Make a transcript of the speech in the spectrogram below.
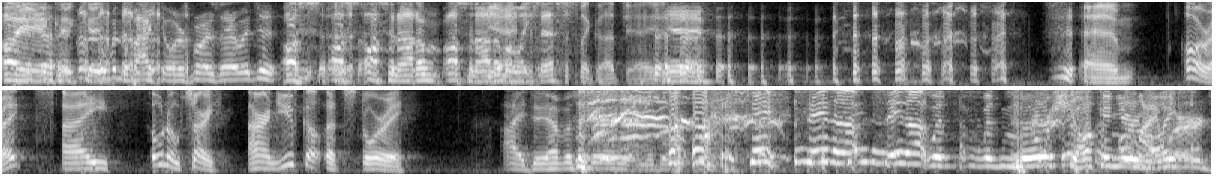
Oh yeah, yeah good, good. Open the back door for us, there, would you? Us, us, us, and Adam, us and Adam yeah, are like just, this, just like that. Yeah. yeah. um. All right. I. Oh no, sorry, Aaron. You've got that story. I do have a story. say say that say that with with more shock in your oh voice. Word.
